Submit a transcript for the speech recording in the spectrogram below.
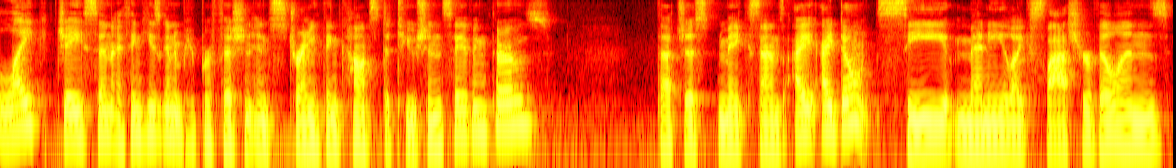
like Jason, I think he's going to be proficient in strength and constitution saving throws. That just makes sense. I, I don't see many like slasher villains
